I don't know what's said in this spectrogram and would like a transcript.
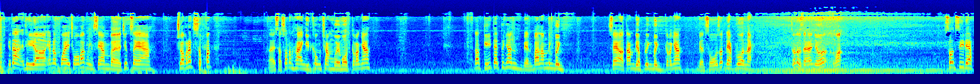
Hiện tại thì uh, em đang quay cho các bác mình xem về chiếc xe Chevrolet Spark. Đấy, sản xuất năm 2011 các bác nhá. Đăng ký tên tư nhân biển 35 Ninh Bình. Xe ở Tam Điệp Ninh Bình các bác nhá. Biển số rất đẹp luôn này. Rất là dễ nhớ đúng không ạ? Sơn si đẹp.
